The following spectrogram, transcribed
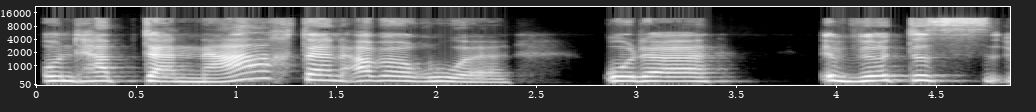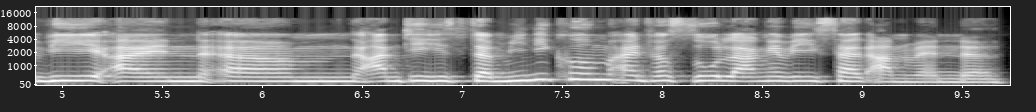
und habe danach dann aber Ruhe. Oder wirkt es wie ein ähm, Antihistaminikum einfach so lange, wie ich es halt anwende?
